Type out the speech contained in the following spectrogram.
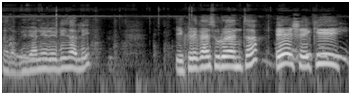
चला बिर्याणी रेडी झाली. इकडे काय सुरू आहे यांचं? ए शेकी!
